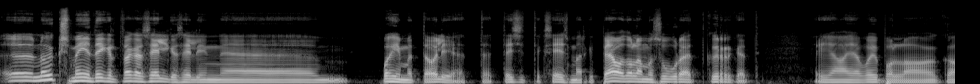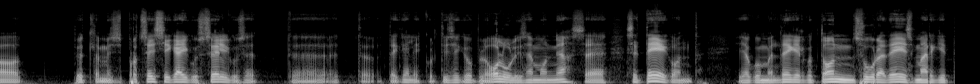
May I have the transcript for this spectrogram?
Äh, no üks meie tegelikult väga selge selline põhimõte oli, et, et esiteks eesmärgid peavad olema suured, kõrged ja, ja võib-olla ka ütleme siis protsessi käigus selgus, et et, et tegelikult isegi võib-olla olulisem on jah, see, see teekond. Ja kui meil tegelikult on suured eesmärgid,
